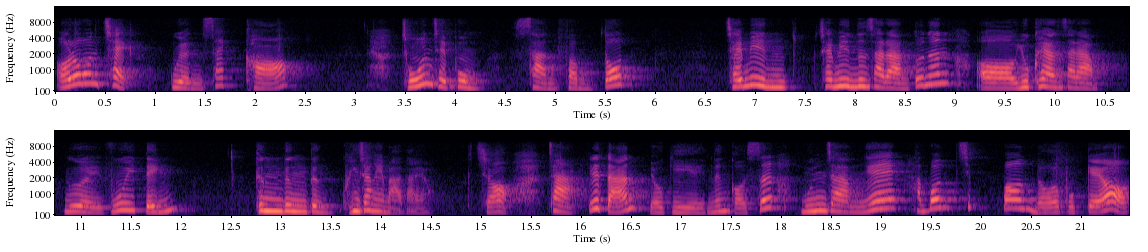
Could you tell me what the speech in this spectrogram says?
어려운 책 sách khó 좋은 제품 sản phẩm tốt 재미, 재미있는 사람 또는 어, 유쾌한 사람 người vui tính 등등등 굉장히 많아요. 그렇죠? 자, 일단 여기 있는 것을 문장에 한번 찝어 넣어 볼게요.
